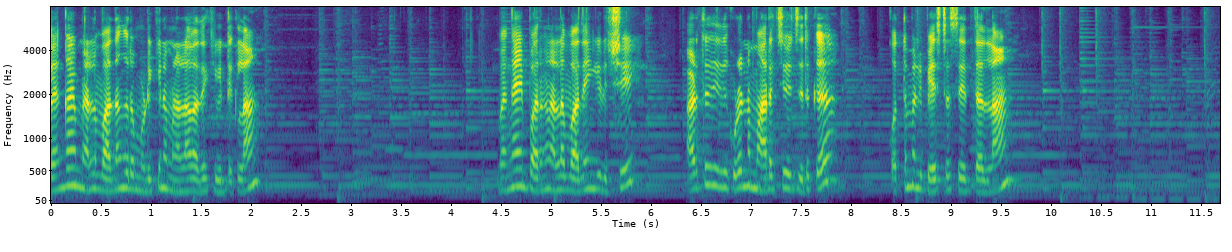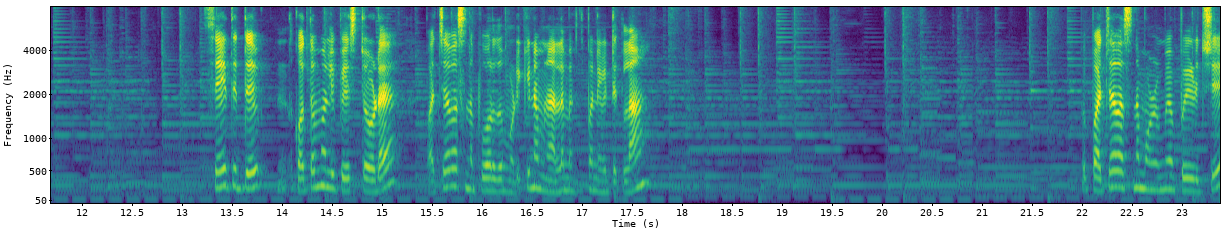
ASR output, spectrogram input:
வெங்காயம் நல்லா வதங்குற முடிக்கு நம்ம நல்லா வதக்கி விட்டுக்கலாம். வெங்காயம் பாருங்கள் நல்லா வதங்கிடுச்சு. அடுத்தது இது கூட நம்ம அரைச்சி வச்சுருக்க கொத்தமல்லி பேஸ்ட்டை சேர்த்துடலாம் சேர்த்துட்டு கொத்தமல்லி பேஸ்ட்டோட பச்சை வாசனை போகிறது முடிக்கும் நம்ம நல்லா மிக்ஸ் பண்ணி விட்டுக்கலாம். இப்போ பச்சை வாசனை முழுமையாக போயிடுச்சு.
